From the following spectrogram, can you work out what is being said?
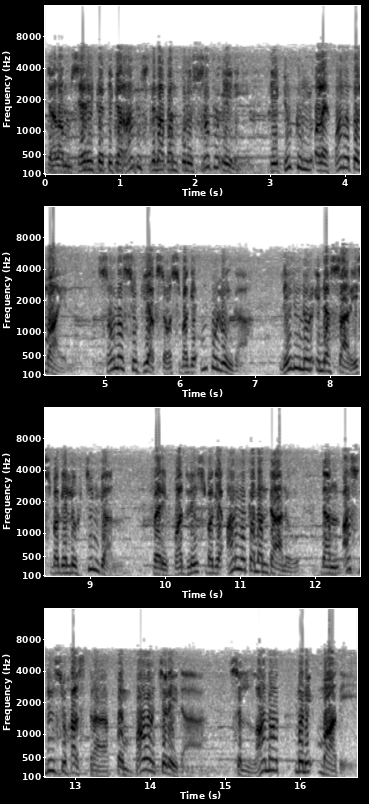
Dalam seri ke-381 ini didukung oleh para pemain Sono Sugiakso sebagai Empu Lunggah, Lili Nur Indasari sebagai Luh Jinggan, Ferry Fadli sebagai Arya Kamandanu, dan Asdi Suhastra pembawa cerita. Selamat menikmati.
